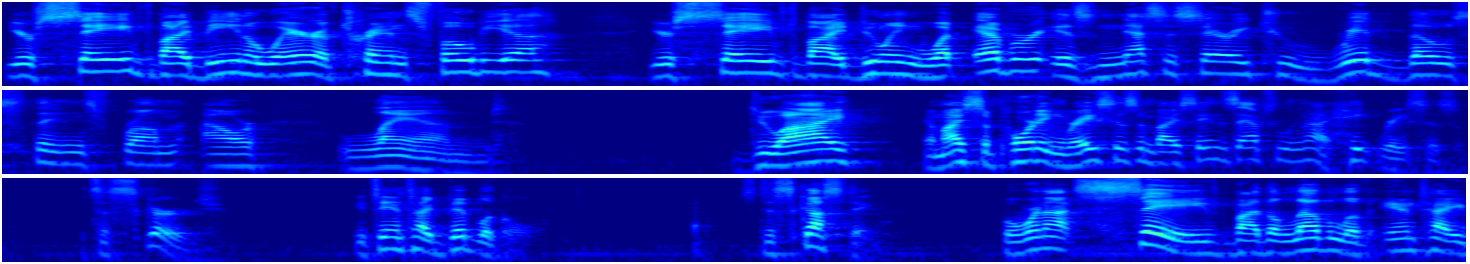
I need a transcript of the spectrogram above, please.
you're saved by being aware of transphobia. You're saved by doing whatever is necessary to rid those things from our land. Do I, am I supporting racism by saying this? Absolutely not. I hate racism. It's a scourge, it's anti biblical, it's disgusting. But we're not saved by the level of anti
